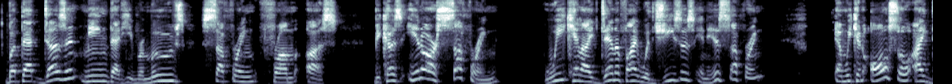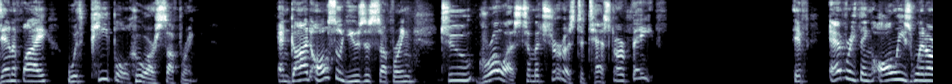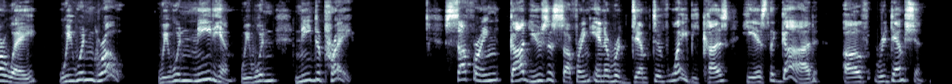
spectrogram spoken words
But that doesn't mean that He removes suffering from us. Because in our suffering, we can identify with Jesus in his suffering, and we can also identify with people who are suffering. And God also uses suffering to grow us, to mature us, to test our faith. If everything always went our way, we wouldn't grow. We wouldn't need Him. We wouldn't need to pray. Suffering, God uses suffering in a redemptive way because He is the God of redemption.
